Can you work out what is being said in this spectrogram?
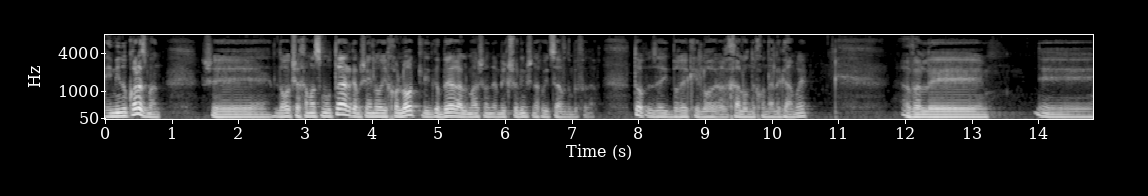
האמינו כל הזמן, שלא רק שהחמאס מוטל, גם שאין לו יכולות להתגבר על מה המכשולים שאנחנו הצבנו בפניו. טוב, זה התברר כלא הערכה לא נכונה לגמרי, אבל אה, אה,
